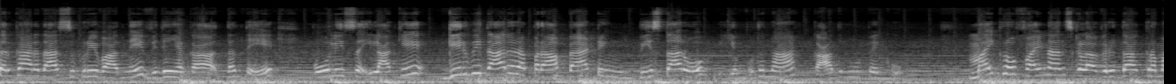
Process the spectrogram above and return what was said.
ಸರ್ಕಾರದ ಸುಗ್ರೀವಾಜ್ಞೆ ವಿಧೇಯಕದಂತೆ ಪೊಲೀಸ್ ಇಲಾಖೆ ಗಿರ್ವಿದಾರರ ಪರ ಬ್ಯಾಟಿಂಗ್ ಬೀಸ್ತಾರೋ ಎಂಬುದನ್ನ ಕಾದು ನೋಡಬೇಕು. ಮೈಕ್ರೋ ಫೈನಾನ್ಸ್ಗಳ ವಿರುದ್ಧ ಕ್ರಮ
